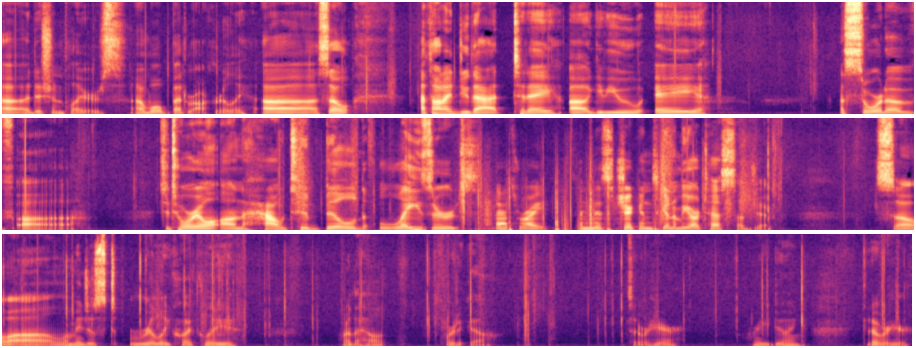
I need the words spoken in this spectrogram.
uh, edition players. Uh, well, Bedrock, really. Uh, so I thought I'd do that today, uh, give you a, a sort of uh, tutorial on how to build lasers. That's right. And this chicken's going to be our test subject. So, uh, let me just really quickly... Where the hell? Where'd it go? It's over here. What are you doing? Get over here.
